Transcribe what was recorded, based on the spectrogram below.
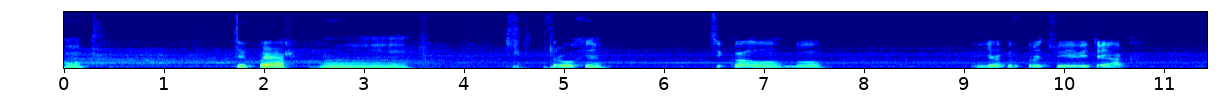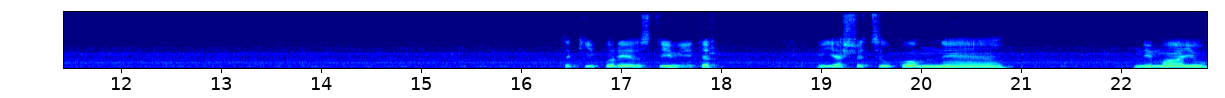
От. Тепер трохи цікаво, бо як працює вітряк. Такий поривистий вітер. Я ще цілком не, не маю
